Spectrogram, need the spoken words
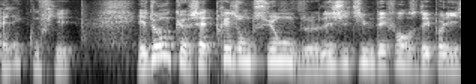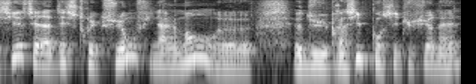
elle est confiée. Et donc cette présomption de légitime défense des policiers, c'est la destruction finalement euh, du principe constitutionnel.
